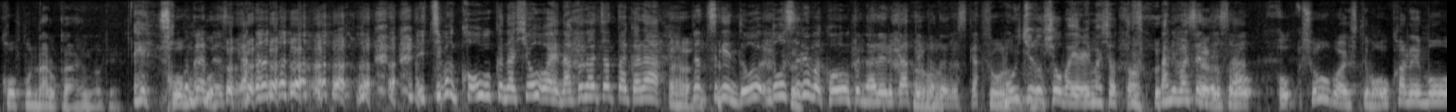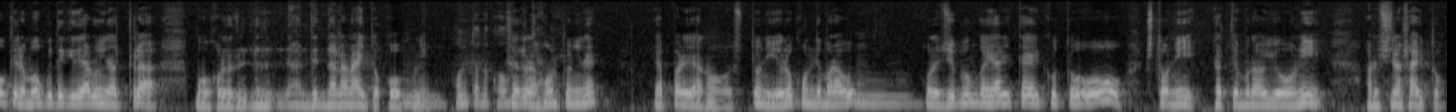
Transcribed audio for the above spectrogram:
幸福になるかいうので。えそうなんですか。一番幸福な商売なくなっちゃったからじゃあ次どうどうすれば幸福になれるかということですか、う。ん、もう一度商売やりましょうと。なりませんでした？商売してもお金儲けの目的でやるんやったらもうこれならないと幸福に、うん、本当の幸福だから本当にねやっぱりあの人に喜んでもらう、うん、これ自分がやりたいことを人にやってもらうようにあのしなさいと。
